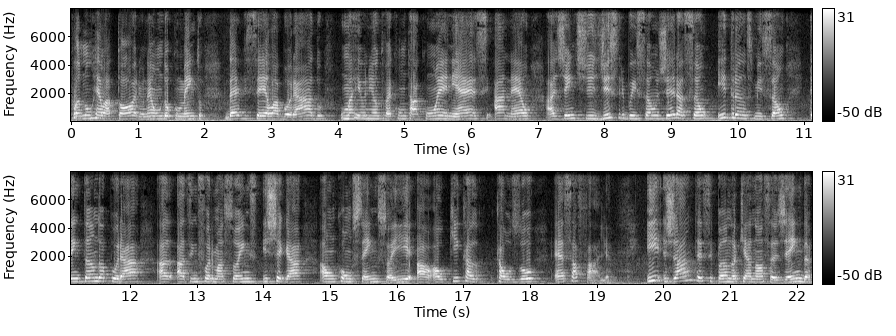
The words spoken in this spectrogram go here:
quando um relatório, né, um documento deve ser elaborado, uma reunião que vai contar com o ONS, ANEL, agentes de distribuição, geração e transmissão tentando apurar a, as informações e chegar a um consenso aí ao, ao que ca, causou essa falha. E já antecipando aqui a nossa agenda,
